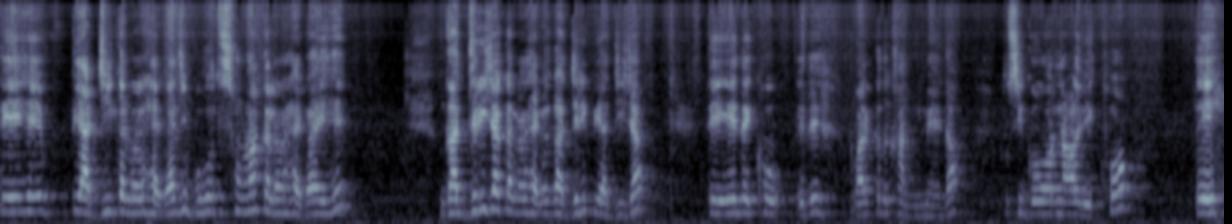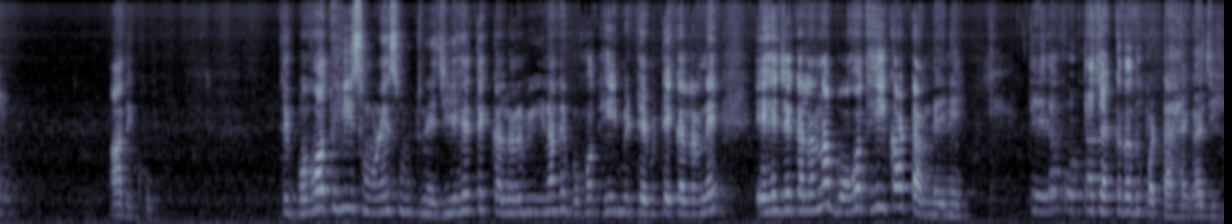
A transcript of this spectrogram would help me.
ਤੇ ਇਹ ਪਿਆਜੀ ਕਲਰ ਹੈਗਾ ਜੀ, ਬਹੁਤ ਸੋਹਣਾ ਕਲਰ ਹੈਗਾ ਇਹ। ਗਾਜਰੀ ਜਿਹਾ ਕਲਰ ਹੈਗਾ, ਗਾਜਰੀ ਪਿਆਜੀ ਜਿਹਾ। ਤੇ ਇਹ ਦੇਖੋ, ਇਹਦੇ ਵਰਕ ਦਿਖਾਨੀ ਮੈਂ ਇਹਦਾ। ਤੁਸੀਂ ਗੌਰ ਨਾਲ ਵੇਖੋ। ਤੇ ਆ ਦੇਖੋ। ਤੇ ਬਹੁਤ ਹੀ ਸੋਹਣੇ ਸੂਟ ਨੇ ਜੀ ਇਹ, ਤੇ ਕਲਰ ਵੀ ਇਹਨਾਂ ਦੇ ਬਹੁਤ ਹੀ ਮਿੱਠੇ ਮਿੱਠੇ ਕਲਰ ਨੇ। ਇਹ ਜੇ ਕਲਰ ਨਾ ਬਹੁਤ ਹੀ ਘੱਟ ਆਉਂਦੇ ਨੇ। ਤੇ ਇਹਦਾ ਕੋਟਾ ਚੈੱਕ ਦਾ ਦੁਪੱਟਾ ਹੈਗਾ ਜੀ।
